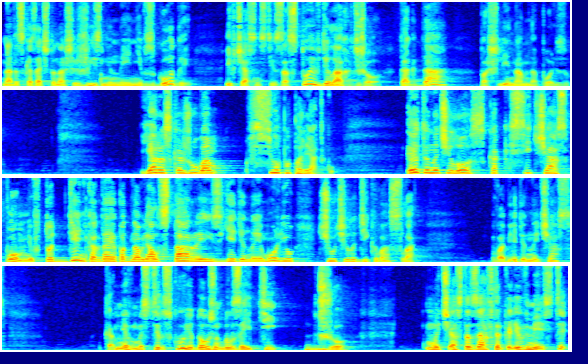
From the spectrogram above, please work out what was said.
Надо сказать, что наши жизненные невзгоды, и в частности застой в делах Джо, тогда пошли нам на пользу. Я расскажу вам все по порядку. Это началось, как сейчас помню, в тот день, когда я подновлял старое, изъеденное молью чучело дикого осла. В обеденный час ко мне в мастерскую должен был зайти Джо. Мы часто завтракали вместе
